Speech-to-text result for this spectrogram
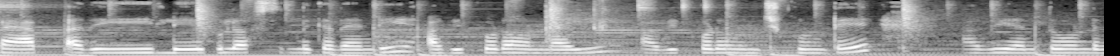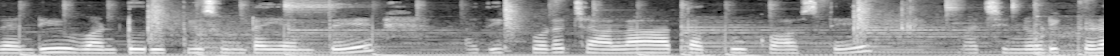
ప్యాప్ అది లేబుల్ వస్తుంది కదండి అవి కూడా ఉన్నాయి. అవి కూడా ఉంచుకుంటే అవి ఎంత ఉండదండి? వన్ టూ రూపీస్ ఉంటాయి అంతే. అది కూడా చాలా తక్కువ కాస్టే. మా చిన్నోడు ఇక్కడ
